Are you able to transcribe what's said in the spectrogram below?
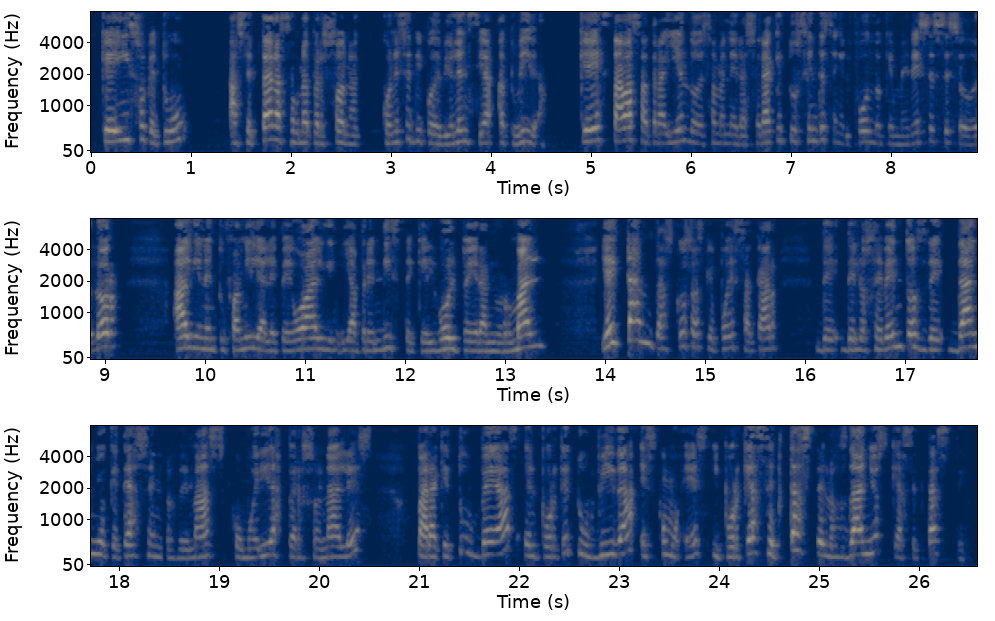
¿Qué hizo que tú aceptaras a una persona con ese tipo de violencia a tu vida? ¿Qué estabas atrayendo de esa manera? ¿Será que tú sientes en el fondo que mereces ese dolor? ¿Alguien en tu familia le pegó a alguien y aprendiste que el golpe era normal? Y hay tantas cosas que puedes sacar de, los eventos de daño que te hacen los demás como heridas personales para que tú veas el por qué tu vida es como es y por qué aceptaste los daños que aceptaste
